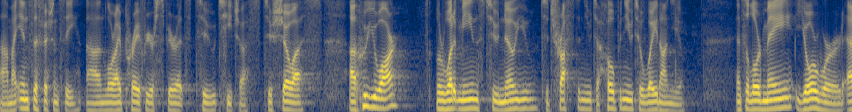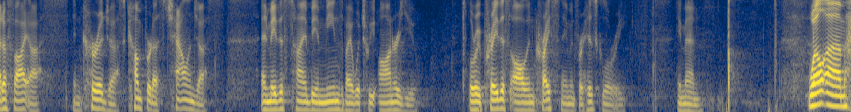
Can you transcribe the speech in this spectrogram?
uh, my insufficiency. Uh, and Lord, I pray for your Spirit to teach us, to show us uh, who you are, Lord, what it means to know you, to trust in you, to hope in you, to wait on you. And so, Lord, may your word edify us, encourage us, comfort us, challenge us, and may this time be a means by which we honor you. Lord, we pray this all in Christ's name and for his glory. Amen. Well, um,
